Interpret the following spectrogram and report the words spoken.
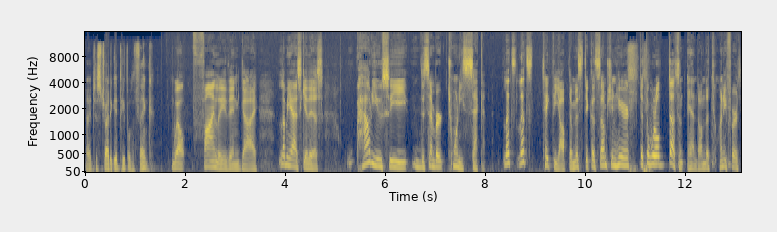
I just try to get people to think. Well, finally, then, Guy, let me ask you this. How do you see December 22nd? Let's let's take the optimistic assumption here that the world doesn't end on the 21st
